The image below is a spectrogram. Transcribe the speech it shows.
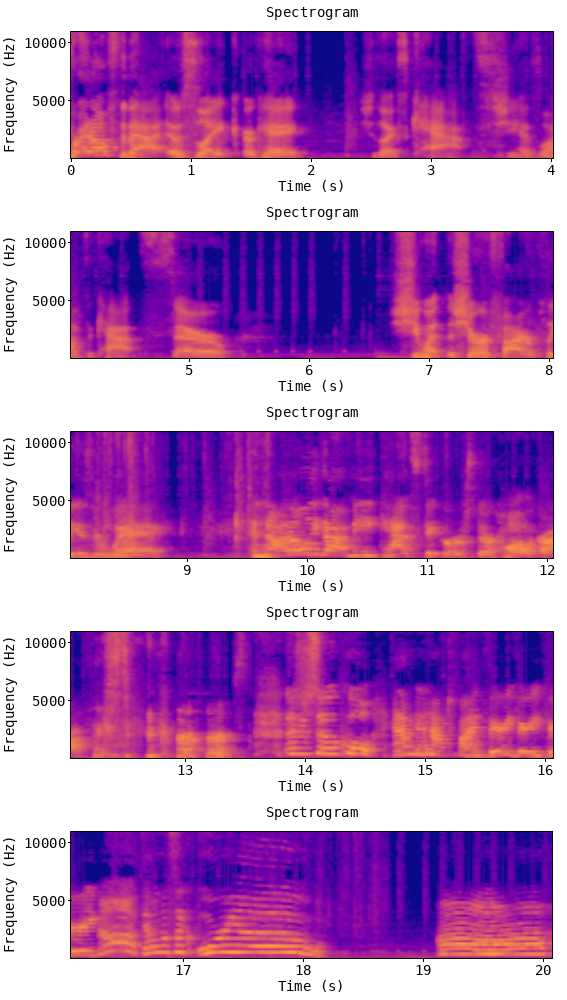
right off the bat, it was like, okay, she likes cats. She has lots of cats. So she went the surefire pleaser way and not only got me cat stickers, they're holographic stickers. This is so cool. And I'm gonna have to find very, very, very, that looks like Oreo. Aww.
